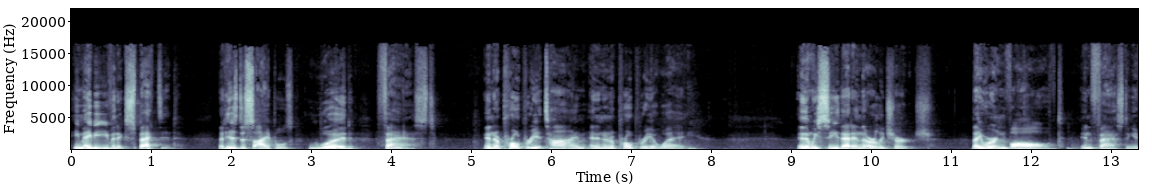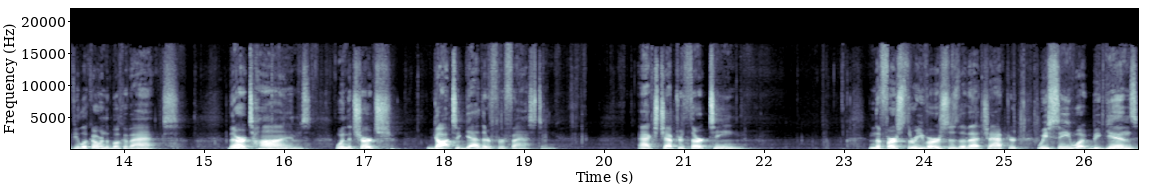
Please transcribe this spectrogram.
he maybe even expected that his disciples would fast in an appropriate time and in an appropriate way. And then we see that in the early church. They were involved in fasting. If you look over in the book of Acts, there are times when the church got together for fasting. Acts chapter 13. In the first three verses of that chapter, we see what begins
